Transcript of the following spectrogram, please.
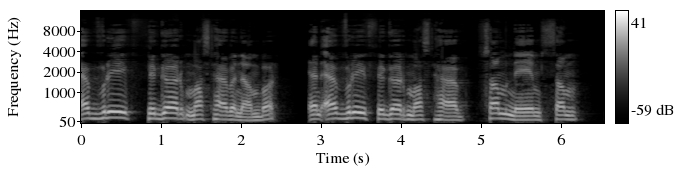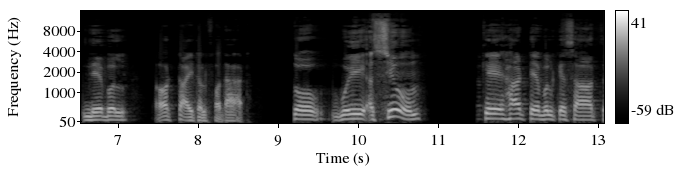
every figure must have a number and every figure must have some name some label اور ٹائٹل فار دیٹ تو وی اسیوم کہ ہر ٹیبل کے ساتھ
